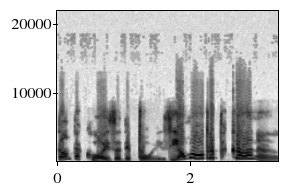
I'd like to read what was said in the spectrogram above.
tanta coisa depois. E é uma obra bacana,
